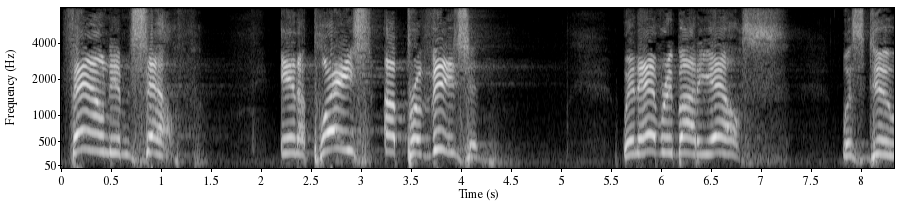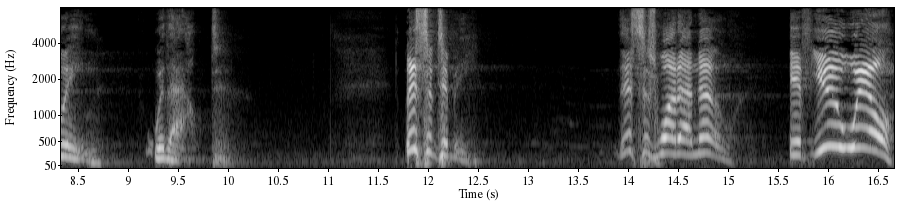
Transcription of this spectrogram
found himself in a place of provision when everybody else was doing without. Listen to me. This is what I know. If you will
